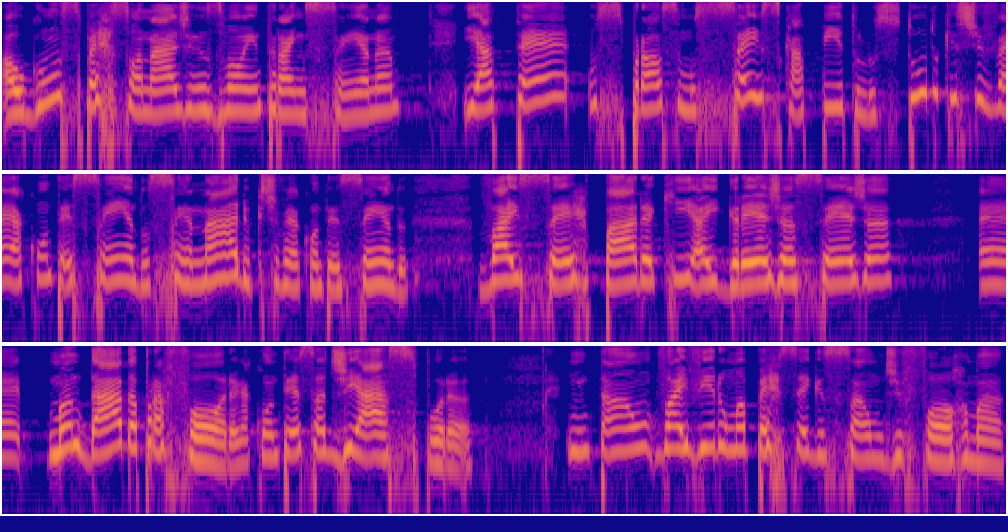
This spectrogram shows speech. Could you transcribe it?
alguns personagens vão entrar em cena. E até os próximos seis capítulos, tudo que estiver acontecendo, o cenário que estiver acontecendo, vai ser para que a igreja seja é, mandada para fora, aconteça a diáspora. Então, vai vir uma perseguição de forma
